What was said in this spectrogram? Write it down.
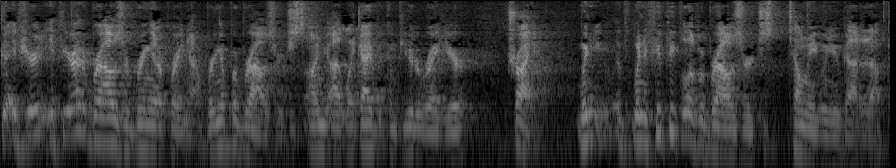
If you're if you're at a browser, bring it up right now. Bring up a browser. Just on uh, like I have a computer right here. Try it. When you, if, when a few people have a browser, just tell me when you got it up.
